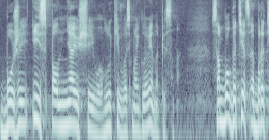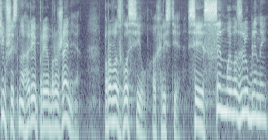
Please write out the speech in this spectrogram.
Божие и исполняющие его». В Луки в 8 главе написано. Сам Бог Отец, обратившись на горе преображения, провозгласил о Христе. «Сей Сын мой возлюбленный,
